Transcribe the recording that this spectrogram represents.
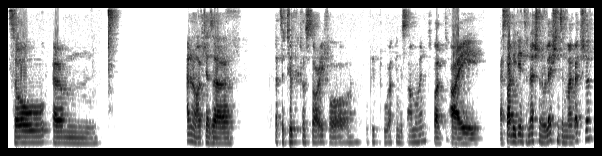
So um, I don't know if there's a that's a typical story for for people who work in disarmament. But I I studied international relations in my bachelor.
